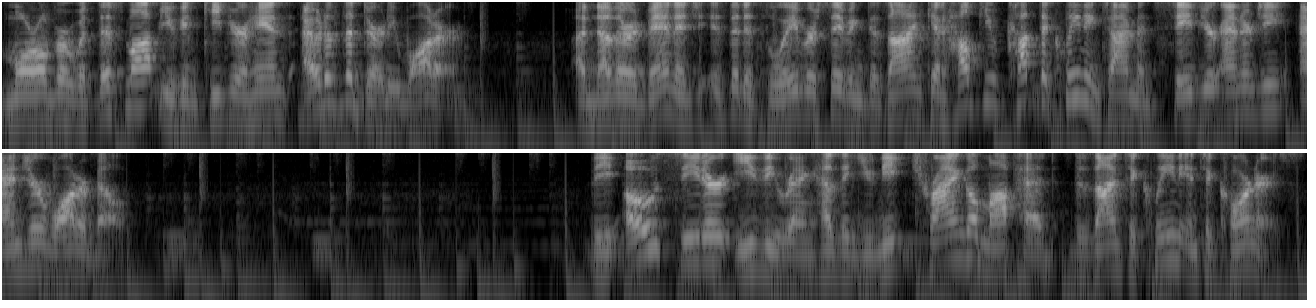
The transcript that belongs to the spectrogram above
Moreover, with this mop, you can keep your hands out of the dirty water. Another advantage is that its labor-saving design can help you cut the cleaning time and save your energy and your water bill. The O-Cedar EasyWring has a unique triangle mop head designed to clean into corners.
